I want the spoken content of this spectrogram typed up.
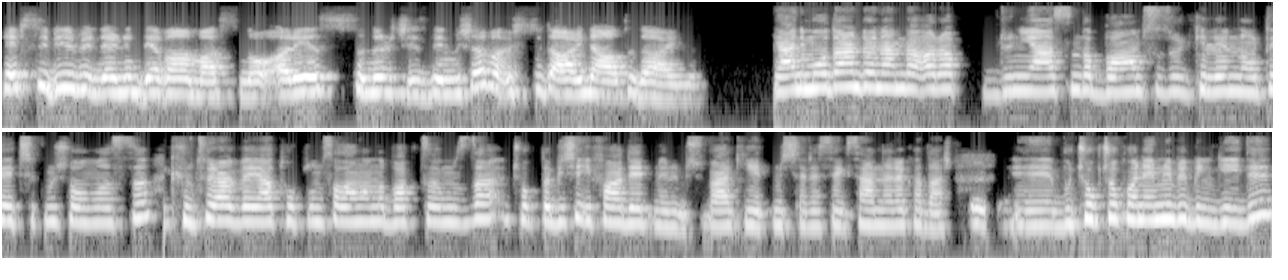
Hepsi birbirlerinin devamı aslında. O araya sınır çizilmiş ama üstü de aynı, altı da aynı. Yani modern dönemde Arap dünyasında bağımsız ülkelerin ortaya çıkmış olması kültürel veya toplumsal anlamda baktığımızda çok da bir şey ifade etmemiş. Belki 70'lere 80'lere kadar. Evet. E, bu çok çok önemli bir bilgiydi.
